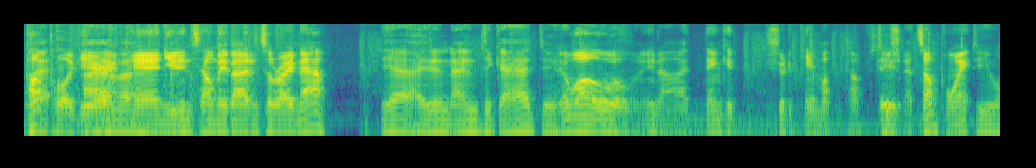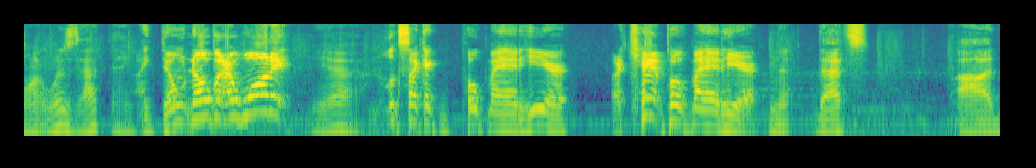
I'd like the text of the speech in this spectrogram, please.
butt plug I here, have a- and you didn't tell me about it until right now. yeah, I didn't. I didn't think I had to. Well, well, you know, I think it should have came up in conversation at some point. Do you want? What is that thing? I don't know, but I want it. Yeah. It looks like I can poke my head here, but I can't poke my head here. No, that's odd.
